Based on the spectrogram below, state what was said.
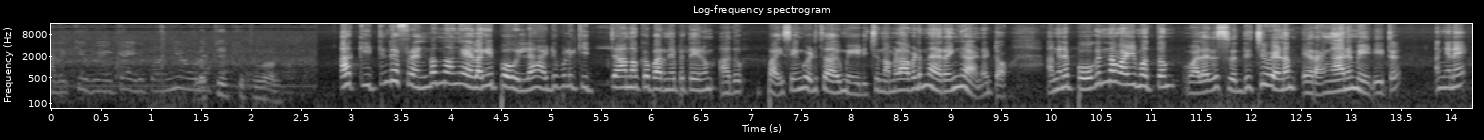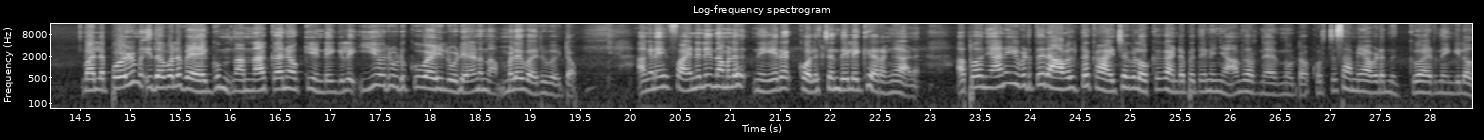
അലക്കി ഉപയോഗിക്കാം. ഇത് പൊഞ്ഞു പോകില്ല ആ കിറ്റിന്റെ ഫ്രണ്ടൊന്നും അങ്ങ് പോവില്ല അടിപൊളി കിറ്റാന്നൊക്കെ പറഞ്ഞപ്പോഴത്തേനും അത് പൈസയും കൊടുത്ത് അത് മേടിച്ചു. നമ്മൾ അവിടെ നിന്ന് ഇറങ്ങുകയാണ് കേട്ടോ. അങ്ങനെ പോകുന്ന വഴി മൊത്തം വളരെ ശ്രദ്ധിച്ചു വേണം ഇറങ്ങാനും വേണ്ടിയിട്ട്. അങ്ങനെ വല്ലപ്പോഴും ഇതേപോലെ വേഗം നന്നാക്കാനും ഒക്കെ ഉണ്ടെങ്കിൽ ഈ ഒരു ഉടുക്കു വഴിയിലൂടെയാണ് നമ്മൾ വരുക കേട്ടോ. അങ്ങനെ ഫൈനലി നമ്മൾ നേരെ കൊലച്ചന്തയിലേക്ക് ഇറങ്ങുകയാണ്. അപ്പോൾ ഞാൻ ഇവിടുത്തെ രാവിലത്തെ കാഴ്ചകളൊക്കെ കണ്ടപ്പോഴത്തേനും ഞാൻ പറഞ്ഞായിരുന്നു കേട്ടോ കുറച്ച് സമയം അവിടെ നിൽക്കുമായിരുന്നെങ്കിലോ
